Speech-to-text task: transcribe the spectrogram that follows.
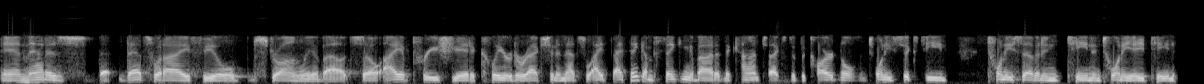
and that is that, that's what I feel strongly about. So I appreciate a clear direction, and that's why I, I think I'm thinking about it in the context of the Cardinals in 2016, 2017, and 2018,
